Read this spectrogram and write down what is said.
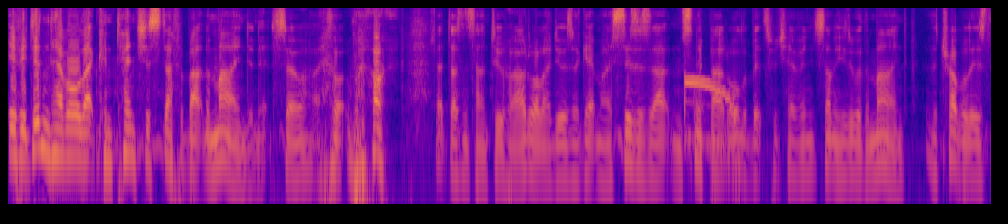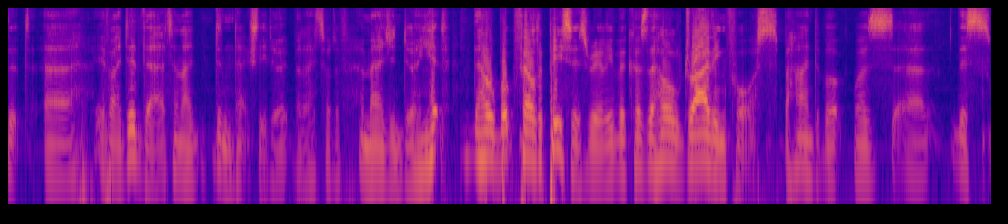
if it didn't have all that contentious stuff about the mind in it." So I thought, well, that doesn't sound too hard. All I do is I get my scissors out and snip out all the bits which have something to do with the mind. The trouble is that uh, if I did that, and I didn't actually do it, but I sort of imagined doing it, the whole book fell to pieces, really, because the whole driving force behind the book was uh, this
